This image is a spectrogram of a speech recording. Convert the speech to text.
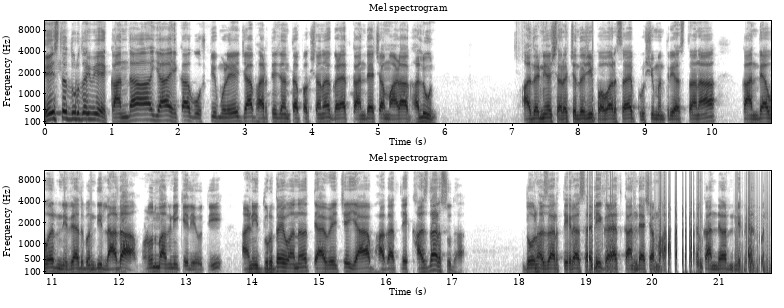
हेच तर दुर्दैवी आहे. कांदा या एका गोष्टीमुळे ज्या भारतीय जनता पक्षानं गळ्यात कांद्याच्या माळा घालून आदरणीय शरदचंद्रजी पवार साहेब कृषी मंत्री असताना कांद्यावर निर्यात बंदी लादा म्हणून मागणी केली होती आणि दुर्दैवानं त्यावेळेचे या भागातले खासदार सुद्धा दोन हजार तेरा साली गळ्यात कांद्याच्या माळा कांद्यावर निर्यात बंदी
